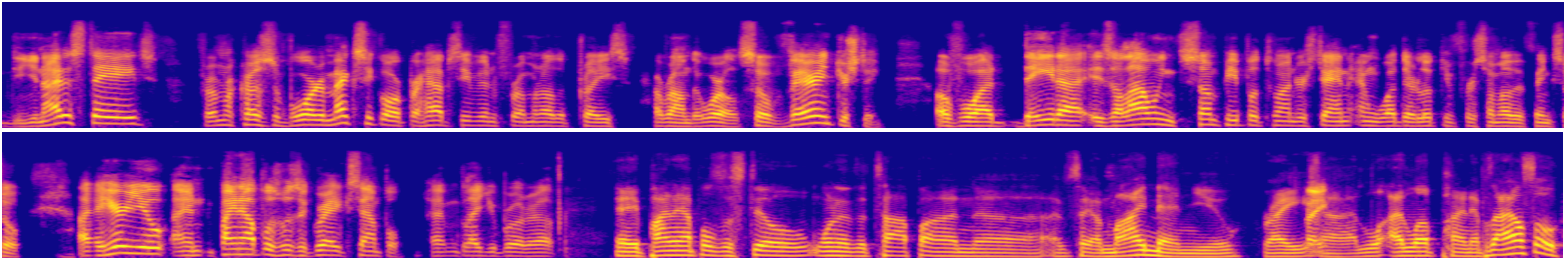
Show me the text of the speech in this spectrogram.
the united states from across the border mexico or perhaps even from another place around the world? So very interesting of what data is allowing some people to understand and what they're looking for some other things. So i hear you and pineapples was a great example. I'm glad you brought it up Hey, pineapples is still one of the top on, uh, I'd say, on my menu. Right, right. Uh, I love pineapples. I also,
